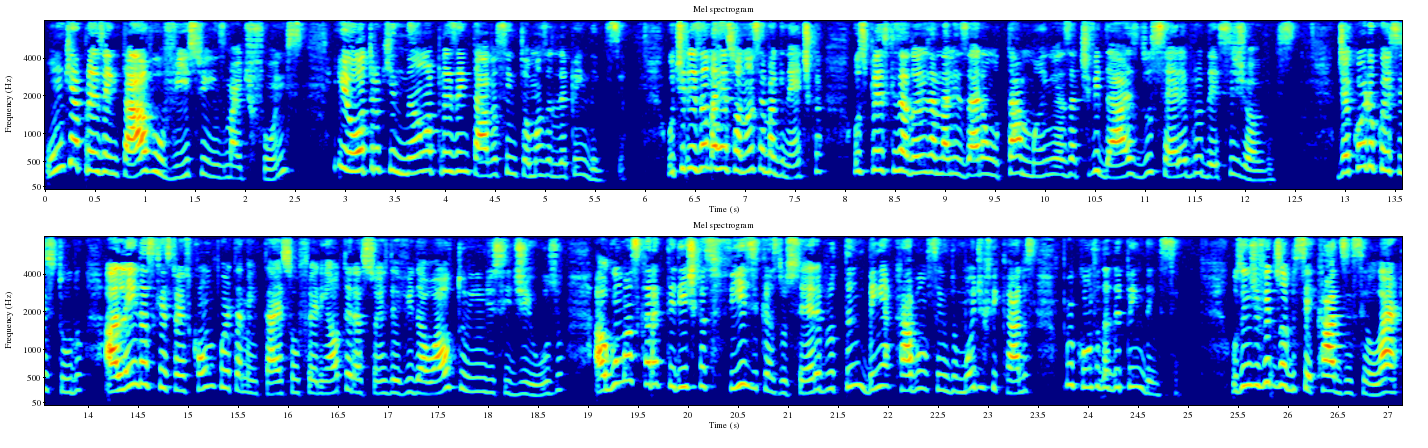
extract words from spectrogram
um que apresentava o vício em smartphones e outro que não apresentava sintomas da dependência. Utilizando a ressonância magnética, os pesquisadores analisaram o tamanho e as atividades do cérebro desses jovens. De acordo com esse estudo, além das questões comportamentais sofrerem alterações devido ao alto índice de uso, algumas características físicas do cérebro também acabam sendo modificadas por conta da dependência. Os indivíduos obcecados em celular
